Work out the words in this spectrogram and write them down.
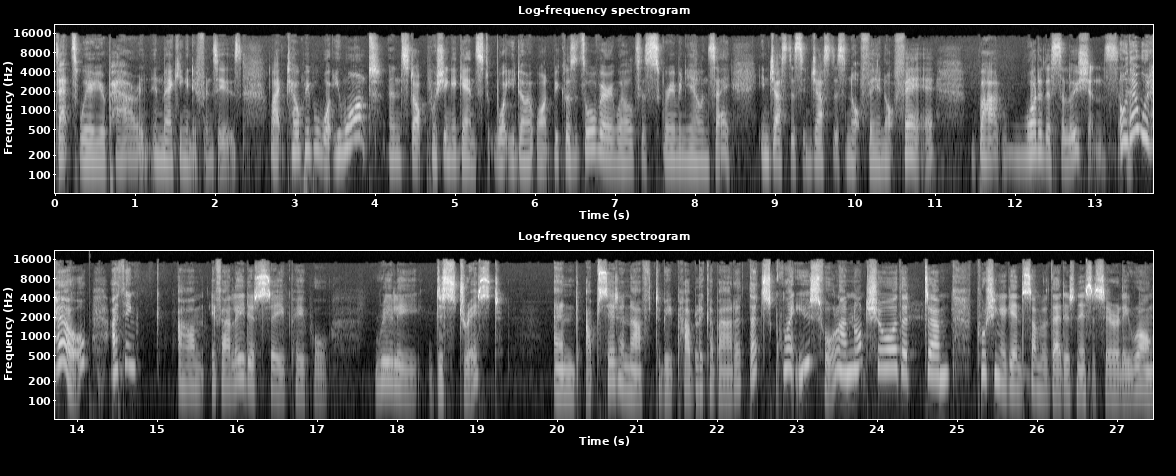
that's where your power in, in making a difference is. Like, tell people what you want and stop pushing against what you don't want because it's all very well to scream and yell and say injustice, injustice, not fair, not fair. But what are the solutions? Oh, that would help. I think um, if our leaders see people really distressed and upset enough to be public about it, that's quite useful. I'm not sure that um, pushing against some of that is necessarily wrong,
